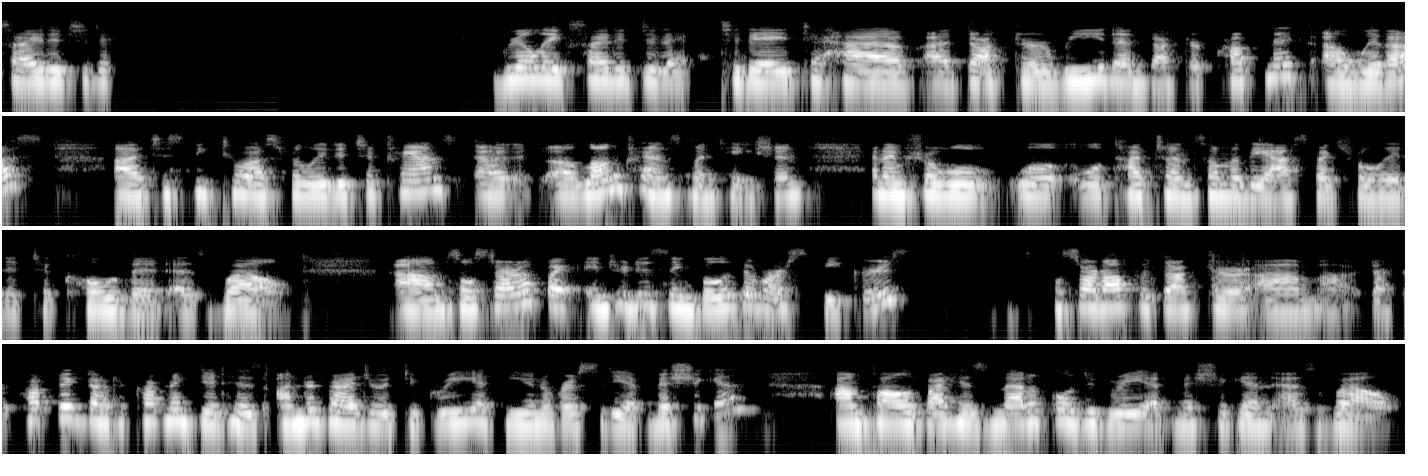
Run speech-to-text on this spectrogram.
excited today really excited today, today to have uh, Dr. Reed and Dr. Krupnick uh, with us uh, to speak to us related to trans uh, uh, lung transplantation. And I'm sure we'll, we'll, we'll touch on some of the aspects related to COVID as well. Um, so I'll start off by introducing both of our speakers. We'll start off with Dr. Um, uh, Dr. Krupnick. Dr. Krupnick did his undergraduate degree at the University of Michigan, um, followed by his medical degree at Michigan as well.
